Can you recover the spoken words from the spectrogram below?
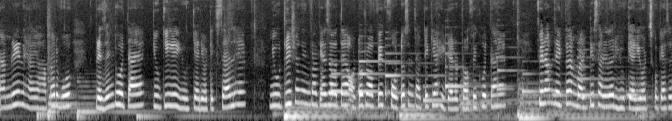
मेम्ब्रेन है यहाँ पर वो प्रेजेंट होता है क्योंकि ये यूकैरियोटिक सेल है न्यूट्रिशन इनका कैसा होता है ऑटोट्रॉफिक फोटोसिंथेटिक या हीटेरोट्रॉफिक होता है फिर हम देखते हैं मल्टी सेलुलर यूकैरियोट्स को कैसे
